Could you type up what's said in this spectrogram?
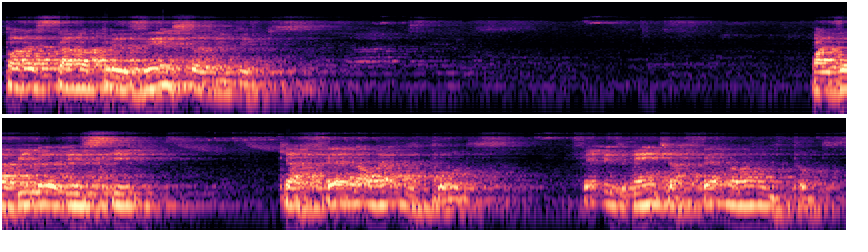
para estar na presença de Deus. Mas a Bíblia diz que, que a fé não é de todos. Felizmente a fé não é de todos.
